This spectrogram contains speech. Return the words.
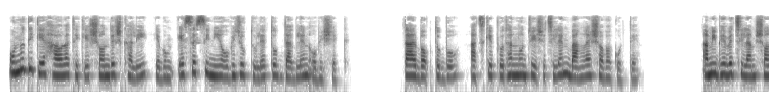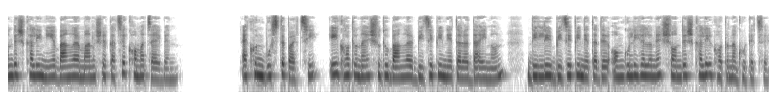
অন্যদিকে হাওড়া থেকে সন্দেশখালী এবং এসএসসি নিয়ে অভিযোগ তুলে তোপ দাগলেন অভিষেক। তার বক্তব্য, আজকে প্রধানমন্ত্রী এসেছিলেন বাংলায় সভা করতে। আমি ভেবেছিলাম সন্দেশখালী নিয়ে বাংলার মানুষের কাছে ক্ষমা চাইবেন। এখন বুঝতে পারছি, এই ঘটনায় শুধু বাংলার বিজেপি নেতারা দায়ী নন, দিল্লির বিজেপি নেতাদের অঙ্গুলি হেলনে সন্দেশখালীর ঘটনা ঘটেছে।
